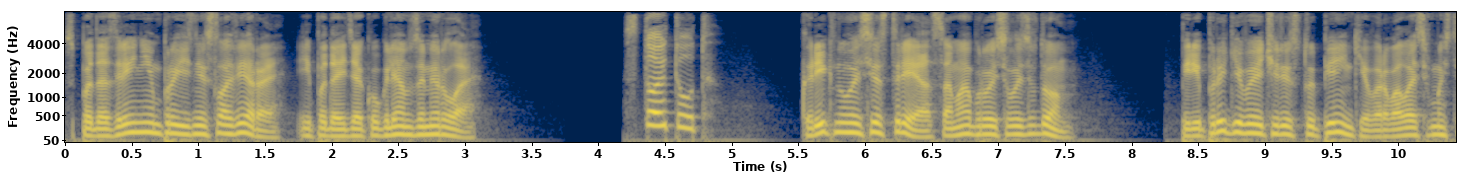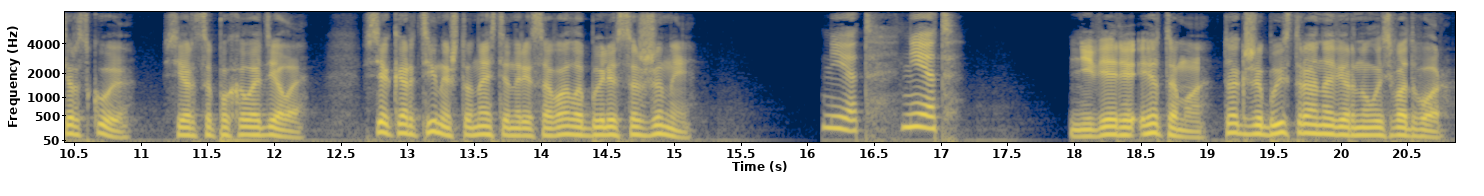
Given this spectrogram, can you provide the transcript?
С подозрением произнесла Вера и, подойдя к углям, замерла. «Стой тут!» Крикнула сестре, а сама бросилась в дом. Перепрыгивая через ступеньки, ворвалась в мастерскую. Сердце похолодело. Все картины, что Настя нарисовала, были сожжены. «Нет, нет!» Не веря этому, так же быстро она вернулась во двор.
